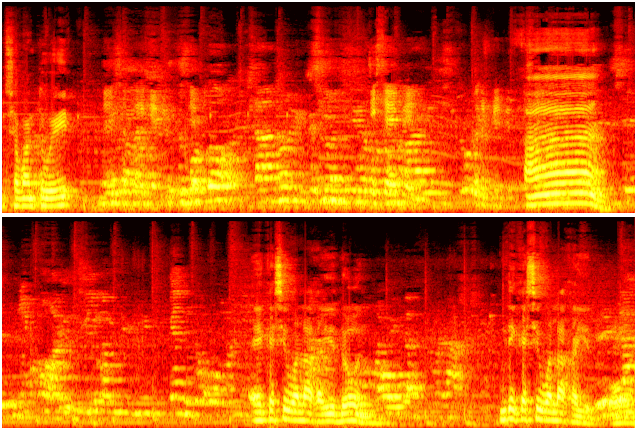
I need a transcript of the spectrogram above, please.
Sa 128? Sa 127. Ah, eh, eh kasi wala kayo doon. Hindi kasi wala kayo Kaya doon.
